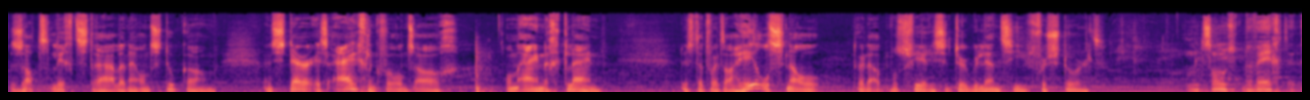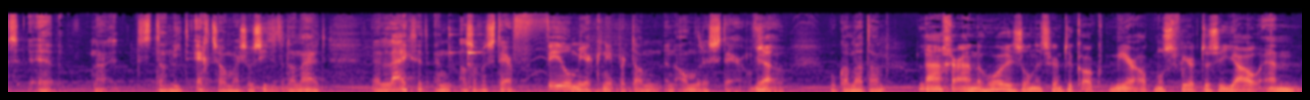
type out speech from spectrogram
zat lichtstralen naar ons toe komen. Een ster is eigenlijk voor ons oog oneindig klein. Dus dat wordt al heel snel door de atmosferische turbulentie verstoord. Soms beweegt eh, nou, het is dan niet echt zo, maar zo ziet het er dan uit. Eh, lijkt het een, alsof een ster veel meer knippert dan een andere ster of Ja. zo. Hoe kan dat dan? lager aan de horizon is er natuurlijk ook meer atmosfeer tussen jou en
